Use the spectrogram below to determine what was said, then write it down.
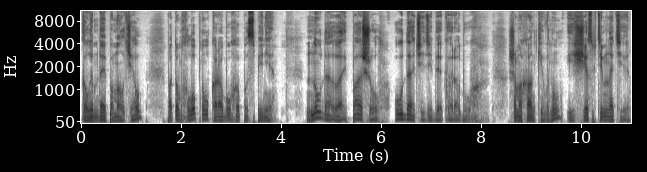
Колымдай помолчал, потом хлопнул Карабуха по спине. «Ну давай, пошел. Удачи тебе, Карабух». Шамахан кивнул и исчез в темноте.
